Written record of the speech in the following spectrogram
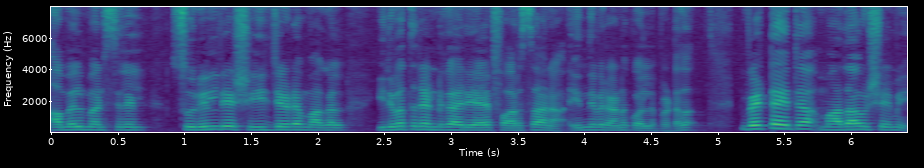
അമൽ മൻസിലിൽ സുനിലിന്റെ ഷീജയുടെ മകൾ ഇരുപത്തിരണ്ടുകാരിയായ ഫർസാന എന്നിവരാണ് കൊല്ലപ്പെട്ടത്. വെട്ടേറ്റ മാതാവ് ഷെമി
